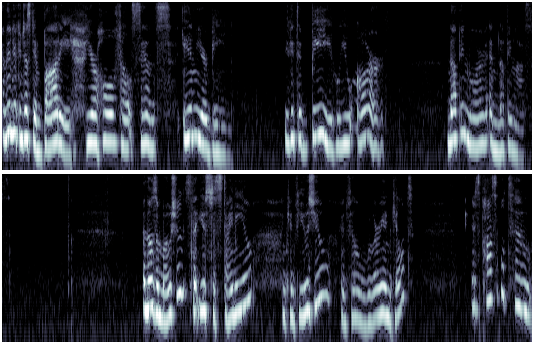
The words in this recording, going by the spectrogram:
And then you can just embody your whole felt sense in your being. You get to be who you are. Nothing more and nothing less. And those emotions that used to stymie you and confuse you and feel worry and guilt, it's possible to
